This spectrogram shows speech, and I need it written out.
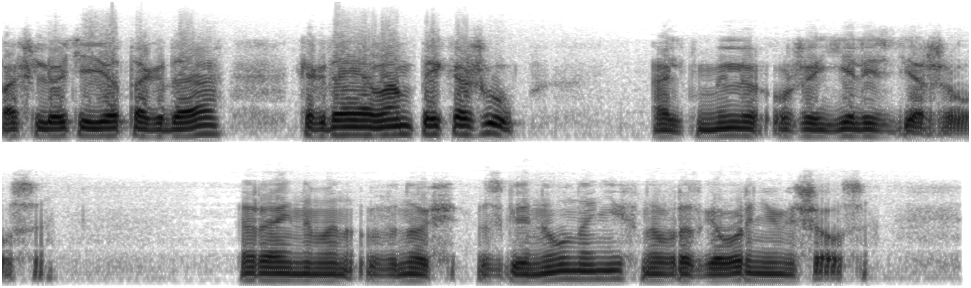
пошлете ее тогда, когда я вам прикажу». Альтмюллер уже еле сдерживался. Райнеман вновь взглянул на них, но в разговор не вмешался.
